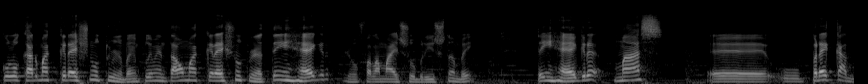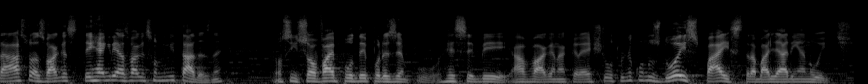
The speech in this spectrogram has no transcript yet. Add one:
colocar uma creche noturna, vai implementar uma creche noturna. Tem regra, já vou falar mais sobre isso também. Tem regra, mas é, o pré-cadastro, as vagas, tem regra e as vagas são limitadas, né? Então, assim, só vai poder, por exemplo, receber a vaga na creche noturna quando os dois pais trabalharem à noite.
